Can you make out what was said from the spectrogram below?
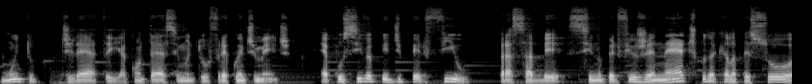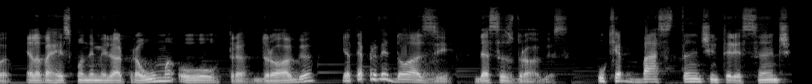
muito direta e acontece muito frequentemente. É possível pedir perfil para saber se no perfil genético daquela pessoa ela vai responder melhor para uma ou outra droga e até para ver dose dessas drogas. O que é bastante interessante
